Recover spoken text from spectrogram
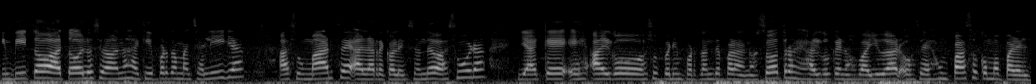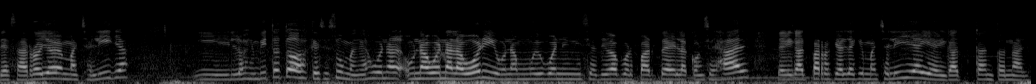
Invito a todos los ciudadanos aquí en Puerto Machalilla a sumarse a la recolección de basura, ya que es algo súper importante para nosotros, es algo que nos va a ayudar, o sea, es un paso como para el desarrollo de Machalilla. Y los invito a todos que se sumen, es una, una buena labor y una muy buena iniciativa por parte de la concejal, del GAT parroquial de aquí en Machalilla y el GAT cantonal.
